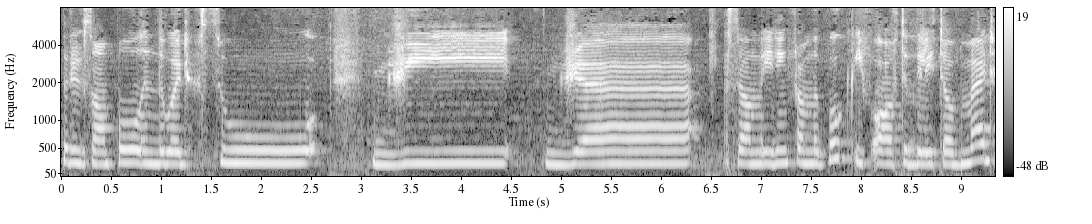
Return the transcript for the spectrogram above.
For example, in the word su, ji, ja. So I'm reading from the book. If after the letter of mad,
